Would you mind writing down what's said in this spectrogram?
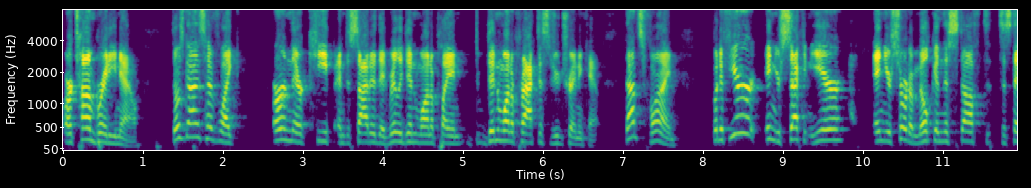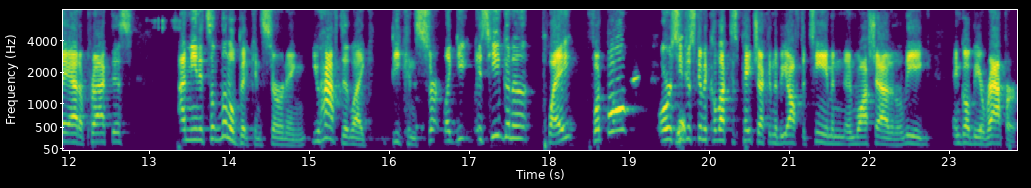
or Tom Brady now. Those guys have like earned their keep and decided they really didn't want to play and didn't want to practice to do training camp. That's fine, but if you're in your second year and you're sort of milking this stuff to, to stay out of practice, I mean, it's a little bit concerning. You have to like be concerned? Like, is he going to play football, or is he just going to collect his paycheck and to be off the team and, and wash out of the league and go be a rapper?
